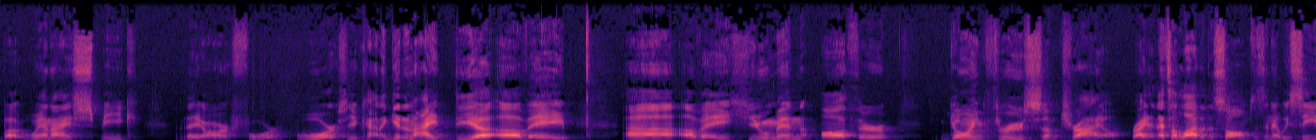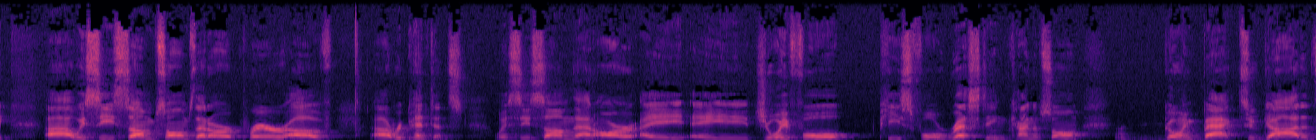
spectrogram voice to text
but when I speak, they are for war. So you kind of get an idea of a uh, of a human author going through some trial, right? And that's a lot of the Psalms, isn't it? We see uh, we see some Psalms that are prayer of uh, repentance. We see some that are a, a joyful peaceful, resting kind of psalm, going back to God and,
